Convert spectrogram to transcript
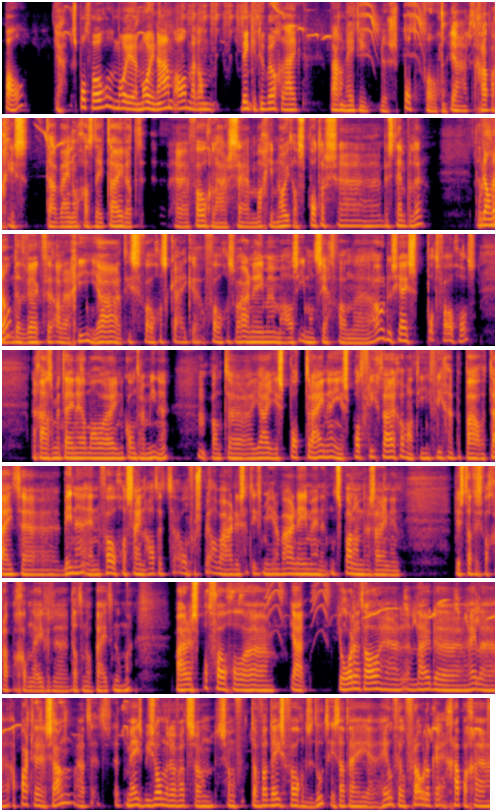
Paul, ja, spotvogel, een mooie, mooie naam al, maar dan denk je natuurlijk wel gelijk, waarom heet hij de spotvogel? Ja, het grappige is daarbij nog als detail dat uh, vogelaars uh, mag je nooit als spotters uh, bestempelen. Hoe dan wel? Dat werkt allergie. Ja, het is vogels kijken of vogels waarnemen. Maar als iemand zegt van, oh, dus jij spot vogels, dan gaan ze meteen helemaal in de contramine. Hm. Want uh, ja, je spot treinen en je spot vliegtuigen, want die vliegen een bepaalde tijd uh, binnen. En vogels zijn altijd onvoorspelbaar, dus het is meer waarnemen en het moet spannender zijn. En dus dat is wel grappig om even de, dat er nog bij te noemen. Maar een spotvogel, ja, je hoorde het al, een luide, hele aparte zang. Het, het, het meest bijzondere wat, zo'n, zo'n, wat deze vogel dus doet, is dat hij heel veel vrolijke en grappige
